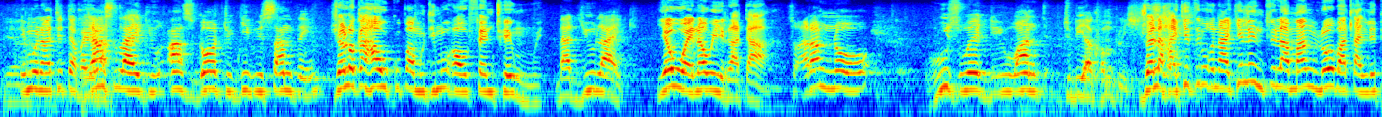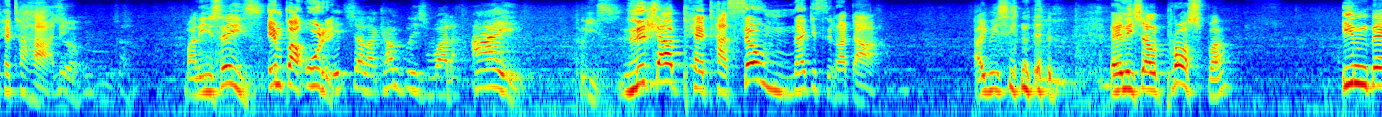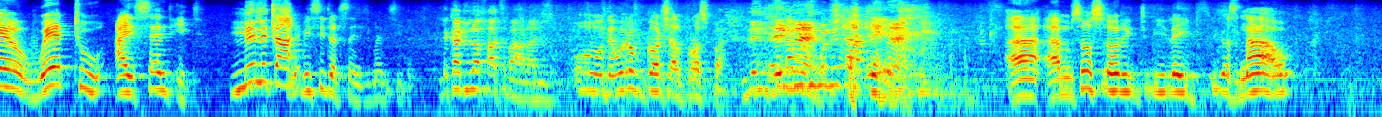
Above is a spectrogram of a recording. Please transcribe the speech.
e monate taba ena. Just like you ask God to give you something jwalo ka ha o kopa modimo ga o fe ntho e nngwe that you like. yeo wena o e ratang So I don't know whose way do you want to be accomplished. jwale ha ke tsebe gore na ke lentswe la mang le o batlang le phethahale But he says, empa o re It shall accomplish what I please. le tla phetha seo nna ke se ratang Are we seeing that? And it shall prosper in there whereto I send it. mme le tla Let me see that saints. Let me see that. le ka dula fatshe bahalaleng Oh, the word of God shall prosper. lentswe la modimo le tla phetha Uh, I'm so sorry to be late because now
